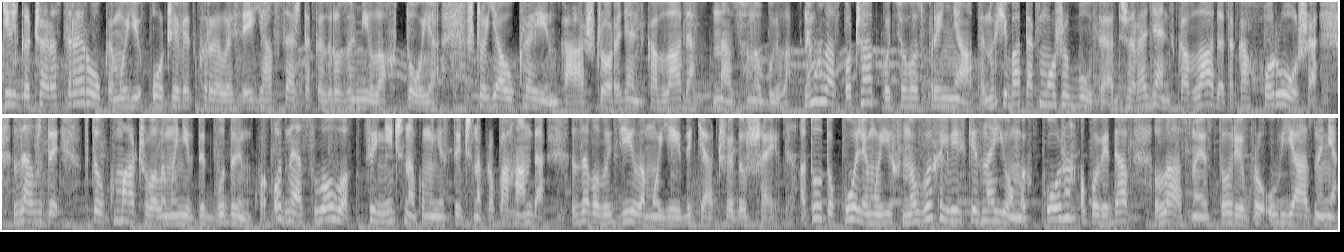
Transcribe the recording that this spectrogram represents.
тільки через три роки мої очі відкрилися, і я все ж таки зрозуміла, хто я, що я українка, а що радянська влада нас гнобила. Не могла спочатку цього сприйняти. Ну хіба так може бути? Адже радянська влада така хороша, завжди втовкмачували мені в дитбудинку. Одне слово, цинічна комуністична пропаганда заволоділа моєю дитячою душею. А тут у колі моїх нових львівських знайомих кожен оповідав власну історію про ув'язнення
